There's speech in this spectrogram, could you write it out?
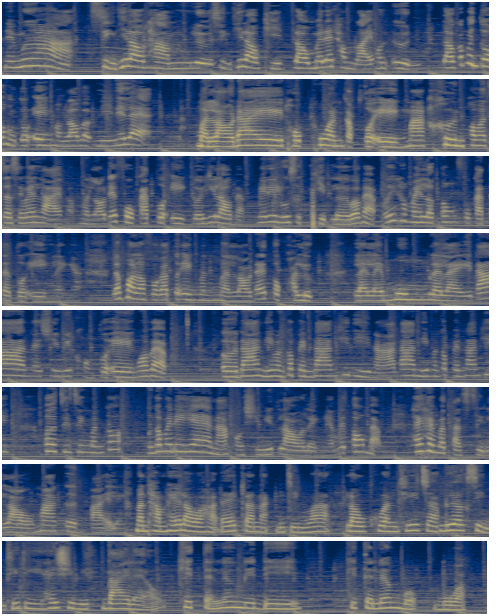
ในเมื่อสิ่งที่เราทำหรือสิ่งที่เราคิดเราไม่ได้ทำร้ายคนอื่น เราก็เป็นตัวของตัวเองของเราแบบนี้นี่แหละ เหมือนเราได้ทบทวนกับตัวเองมากขึ้นพอมาเจอเซเว่นไลฟ์แบบเหมือนเราได้โฟกัสตัวเองโดยที่เราแบบไม่ได้รู้สึกผิดเลยว่าแบบเอ้ยทำไมเราต้องโฟกัสแต่ตัวเองอะไรเงี้ยแล้วพอเราโฟกัสตัวเองมันเหมือนเราได้ตกผลึกหลาย ๆ มุมหลาย ๆ ด้านในชีวิตของตัวเองว่าแบบ เออด้านนี้มันก็เป็นด้านที่ดีนะ ด้านนี้มันก็เป็นด้านที่เออจริง ๆ มันก็มันก็ไม่ได้แย่นะของชีวิตเราอะไรเงี้ยไม่ต้องแบบให้ใครมาตัดสินเรามากเกินไปอะไรเลยมันทำให้เราอะค่ะได้ตระหนักจริง ๆ ว่า เราควรที่จะเลือกสิ่งที่ดีให้ชีวิตได้แล้ว คิดแต่เรื่องดีๆ คิดแต่เรื่องบวกบวกๆ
